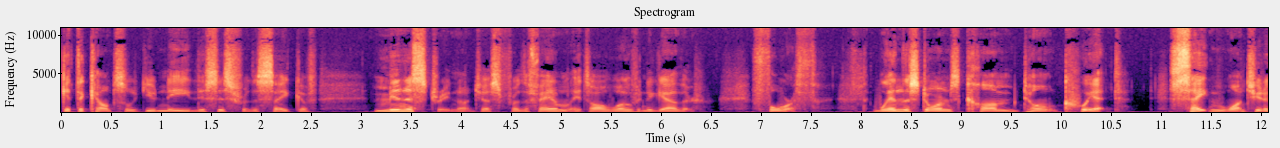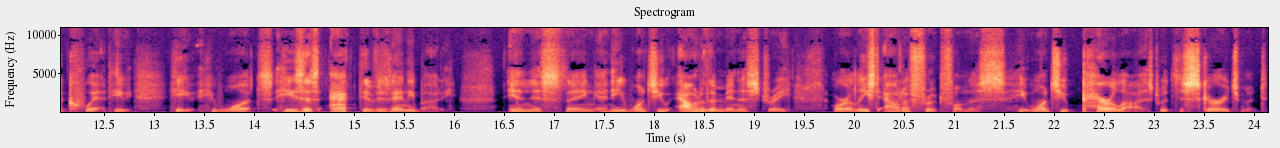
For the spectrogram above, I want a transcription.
Get the counsel you need. This is for the sake of ministry, not just for the family. It's all woven together. Fourth, when the storms come, don't quit. Satan wants you to quit. He he he wants he's as active as anybody in this thing and he wants you out of the ministry or at least out of fruitfulness. He wants you paralyzed with discouragement.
